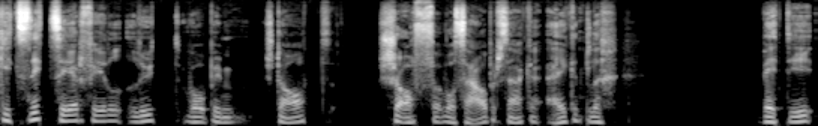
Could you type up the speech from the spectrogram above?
Gibt es nicht sehr viele Leute, die beim Staat arbeiten, die selber sagen, eigentlich will ich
